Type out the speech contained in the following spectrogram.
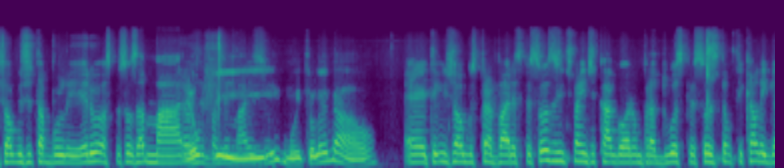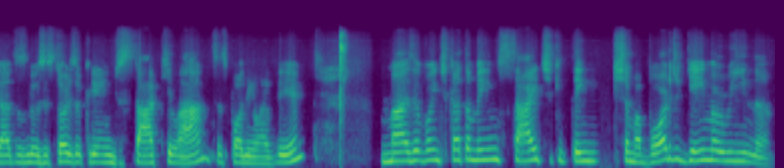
jogos de tabuleiro, as pessoas amaram. Eu vi, mais muito legal. É, tem jogos para várias pessoas, a gente vai indicar agora um para duas pessoas, então fica ligado nos meus stories, eu criei um destaque lá, vocês podem lá ver. Mas eu vou indicar também um site que tem que chama Board Game Arena,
